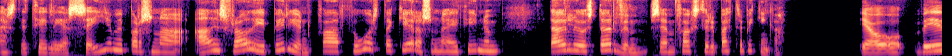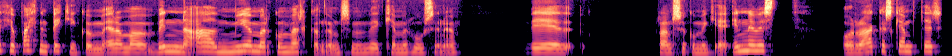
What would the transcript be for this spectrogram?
Erstu til í að segja mig bara svona aðeins frá því í byrjun hvað þú ert að gera svona í þínum daglegu störfum sem fagstjóri bættra bygginga? Já, við hjá bætnum byggingum erum að vinna að mjög mörgum verkefnum sem við kemur húsinu. Við rannsökum mikið innivist og rakaskemdir.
